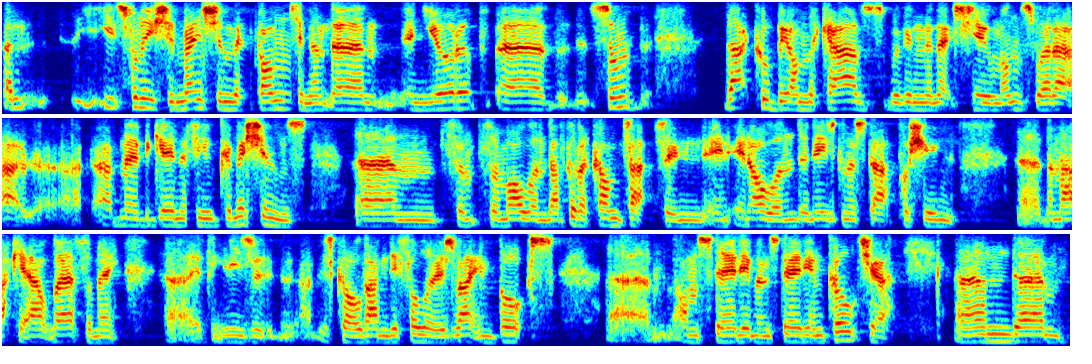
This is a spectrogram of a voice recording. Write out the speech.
and it's funny you should mention the continent um, in Europe. Uh, some that could be on the cards within the next few months, where I, I, I maybe gain a few commissions um, from from Holland. I've got a contact in, in, in Holland, and he's going to start pushing uh, the market out there for me. Uh, I think he's it's called Andy Fuller. He's writing books um, on stadium and stadium culture, and um,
